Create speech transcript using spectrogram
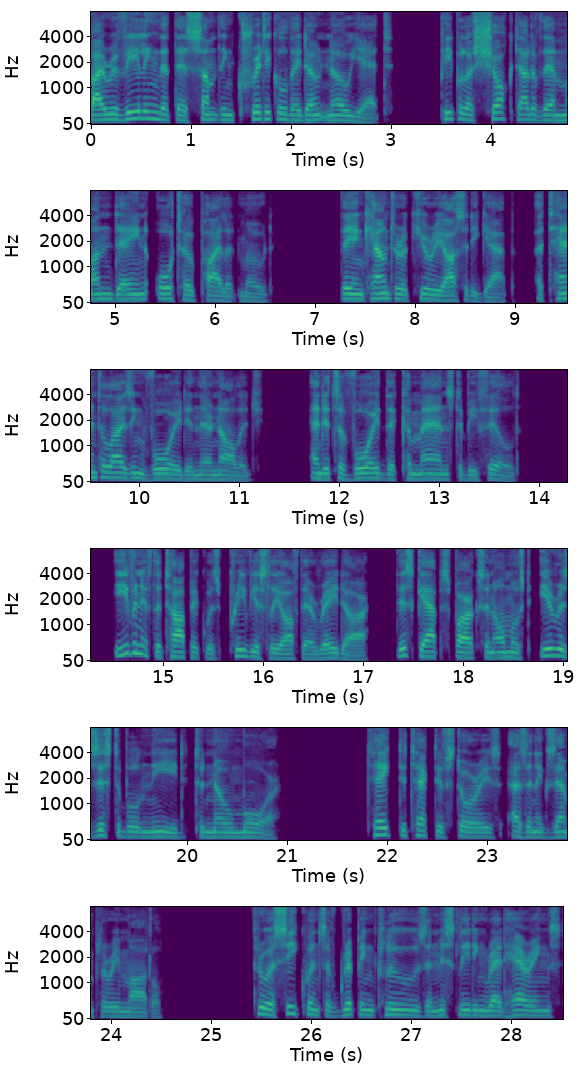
By revealing that there's something critical they don't know yet, people are shocked out of their mundane autopilot mode. They encounter a curiosity gap, a tantalizing void in their knowledge, and it's a void that commands to be filled. Even if the topic was previously off their radar, this gap sparks an almost irresistible need to know more. Take detective stories as an exemplary model. Through a sequence of gripping clues and misleading red herrings,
